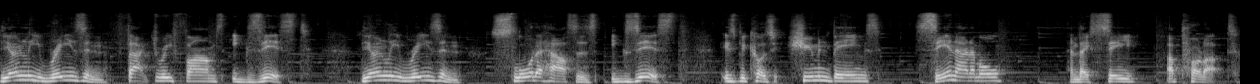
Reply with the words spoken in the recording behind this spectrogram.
The only reason factory farms exist the only reason slaughterhouses exist is because human beings see an animal and they see a product.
